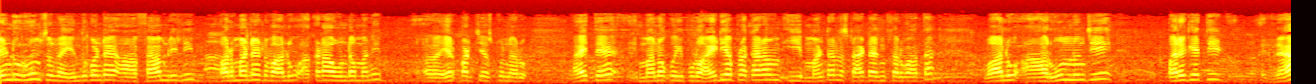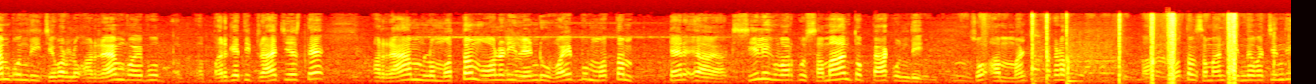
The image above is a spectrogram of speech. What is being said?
రెండు రూమ్స్ ఉన్నాయి. ఎందుకంటే ఆ ఫ్యామిలీని పర్మనెంట్ వాళ్ళు అక్కడ ఉండమని ఏర్పాటు చేసుకున్నారు. అయితే మనకు ఇప్పుడు ఐడియా ప్రకారం ఈ మంటలు స్టార్ట్ అయిన తర్వాత వాళ్ళు ఆ రూమ్ నుంచి పరిగెత్తి ర్యాంప్ ఉంది చివరిలో. ఆ ర్యాంప్ వైపు పరిగెత్తి ట్రై చేస్తే ఆ ర్యాంప్లో మొత్తం ఆల్రెడీ రెండు వైపు మొత్తం టెర్ సీలింగ్ వరకు సమాన్తో ప్యాక్ ఉంది. సో ఆ మంట అక్కడ మొత్తం సమాన్ కింద వచ్చింది.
